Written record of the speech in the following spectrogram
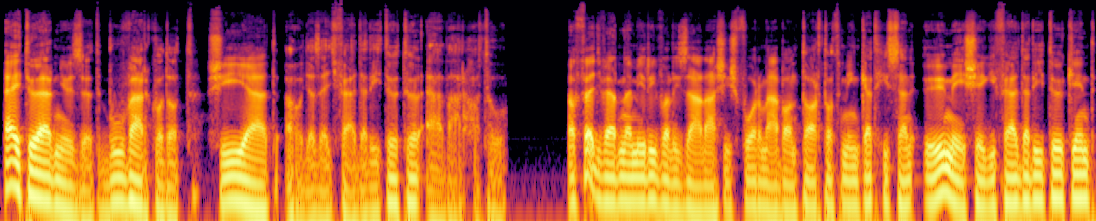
Ejtőernyőzött, búvárkodott, síjelt, ahogy az egy felderítőtől elvárható. A fegyvernemi rivalizálás is formában tartott minket, hiszen ő mélységi felderítőként,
